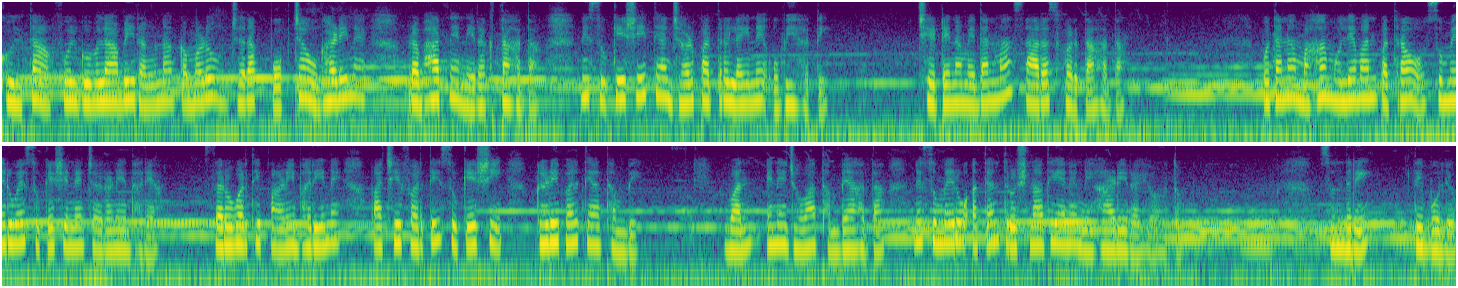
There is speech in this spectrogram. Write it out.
ખુલતા ફૂલ ગુલાબી રંગના કમળો જરાક પોપચા ઉઘાડીને પ્રભાતને નિરખતા હતા ને સુકેશી ત્યાં જળપાત્ર લઈને ઊભી હતી. છેટેના મેદાનમાં સારસ ફરતા હતા. પોતાના મહામૂલ્યવાન પથરાઓ સુમેરુએ સુકેશીને ચરણે ધર્યા. સરોવરથી પાણી ભરીને પાછી ફરતી સુકેશી ઘડી પર ત્યાં થંભી. વન એને જોવા થંભ્યા હતા ને સુમેરો અત્યંત તૃષ્ણાથી એને નિહાળી રહ્યો હતો. સુંદરી, તે બોલ્યો,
